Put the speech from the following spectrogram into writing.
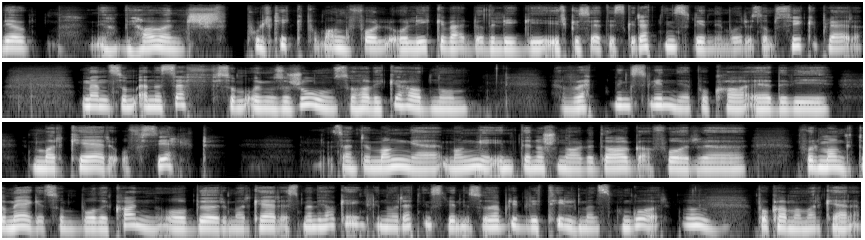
Vi har, vi har jo en politikk på mangfold og likeverd, og det ligger i yrkesetiske retningslinjer våre som sykepleiere. Men som NSF, som organisasjon, så har vi ikke hatt noen retningslinjer på hva er det vi markerer offisielt. Det er mange, mange internasjonale dager for, eh, for, mangt og meget som både kan og bør markeres, men vi har ikke egentlig noen retningslinjer, så det har blitt litt til mens man går mm. på hva man markerer.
